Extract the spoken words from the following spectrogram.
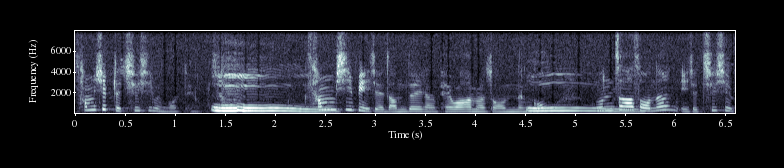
30 대 70인 것 같아요. 오 30이 이제 남들이랑 대화하면서 얻는 거. 오. 혼자서는 이제 70.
